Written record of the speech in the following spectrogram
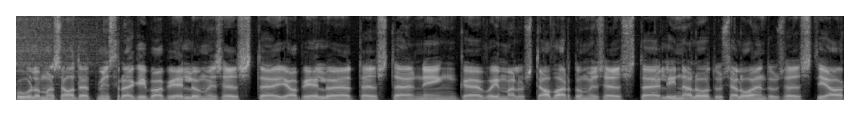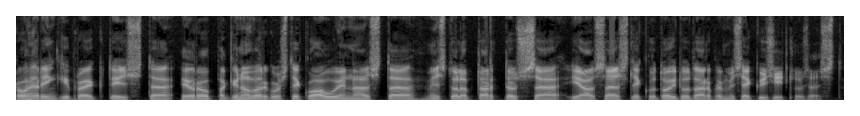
kuulama saadet, mis räägib abiellumisest ja abiellujatest ning võimaluste avardumisest, linnalooduse loendusest ja Roheringi projektist, Euroopa kinovõrgustiku auhinnast, mis tuleb Tartusse ja säästliku toidutarbimise küsitlusest.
